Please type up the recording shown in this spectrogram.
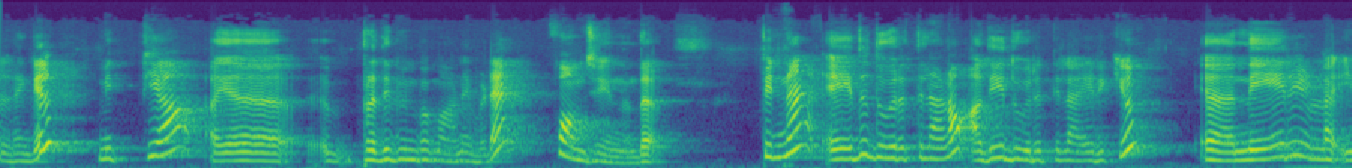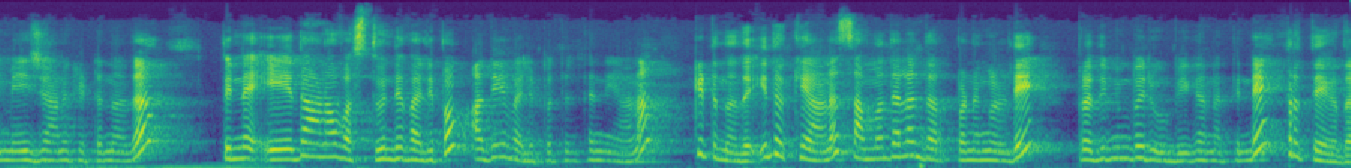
അല്ലെങ്കിൽ മിഥ്യ പ്രതിബിംബമാണ് ഇവിടെ ഫോം ചെയ്യുന്നത്. പിന്നെ ഏത് ദൂരത്തിലാണോ അതേ ദൂരത്തിലായിരിക്കും നേരെയുള്ള ഇമേജാണ് കിട്ടുന്നത്. പിന്നെ ഏതാണോ വസ്തുവിന്റെ വലിപ്പം അതേ വലിപ്പത്തിൽ തന്നെയാണ് കിട്ടുന്നത്. ഇതൊക്കെയാണ് സമതല ദർപ്പണങ്ങളുടെ പ്രതിബിംബ രൂപീകരണത്തിന്റെ പ്രത്യേകത.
